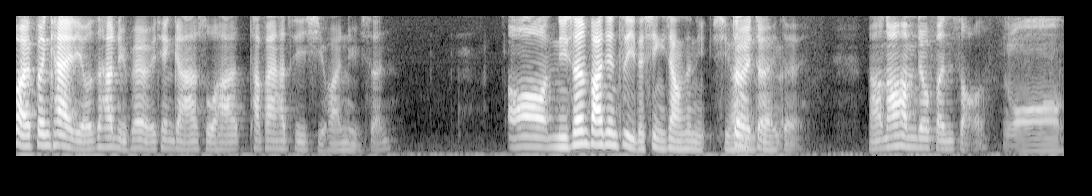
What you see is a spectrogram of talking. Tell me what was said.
后来分开的理由是他女朋友有一天跟他说他他发现他自己喜欢女生。哦，女生发现自己的性向是女喜欢女生。对对对。然后然后他们就分手了。哦。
